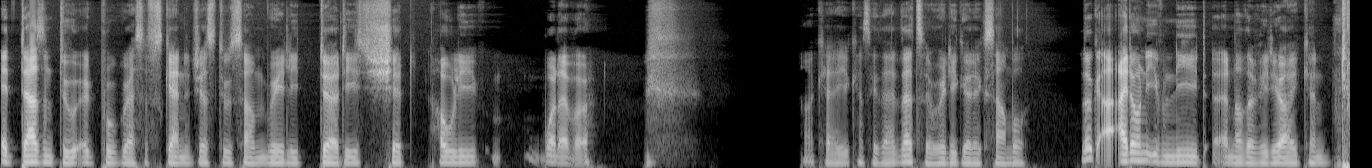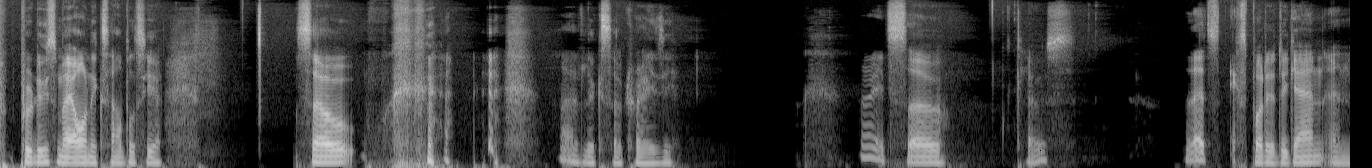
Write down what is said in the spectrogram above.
it doesn't do a progressive scan. It just do some really dirty shit. Holy whatever. Okay, you can see that. That's a really good example. Look, I, I don't even need another video. I can produce my own examples here. So, that looks so crazy. Right, so close. Let's export it again in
